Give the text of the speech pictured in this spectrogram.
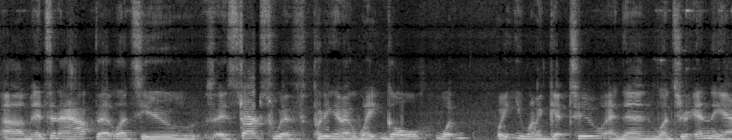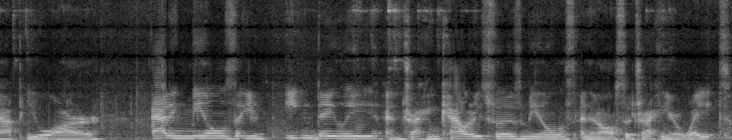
Um, it's an app that lets you. It starts with putting in a weight goal, what weight you want to get to, and then once you're in the app, you are adding meals that you've eaten daily and tracking calories for those meals, and then also tracking your weight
